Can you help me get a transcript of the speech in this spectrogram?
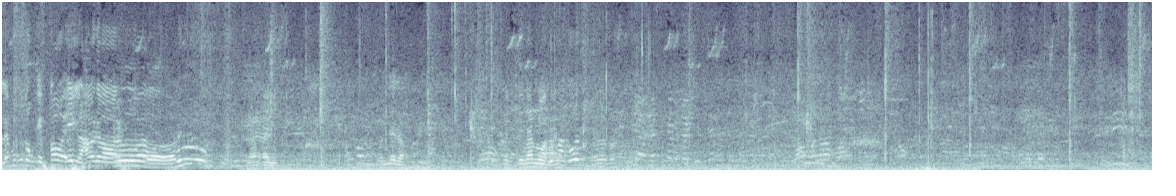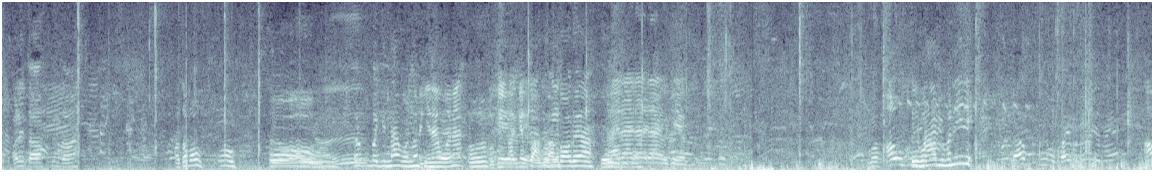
แล้วพวกกูต้องเก็บก้อเองแล้วดอนั่งไปนี่มันได้หรอเป็นน้ำหน่อยเอาเลยต่อต่อเอาต่อปุ๊ โอ้โอ้แล้วกูไปกินน้ำก่อนนะไปกินน้ำก่อนนะโอเคเก็บปากปากกอด้วยนะได้ได้ได้โอเคเอาตื่นมาอยู่วันนี้ดิแล้วกูออกไปมันได้ยังไงเอา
